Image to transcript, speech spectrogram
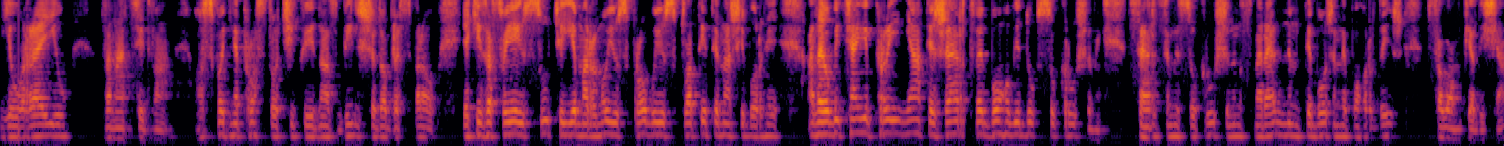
Євреїв 12.2. Господь не просто очікує нас більше добрих справ, які за своєю суттю є марною спробою сплатити наші борги, але обіцяє прийняти жертви Богові дух сокрушений, серцем сокрушеним, смиренним ти, Боже, не погордиш. Псалом 50.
